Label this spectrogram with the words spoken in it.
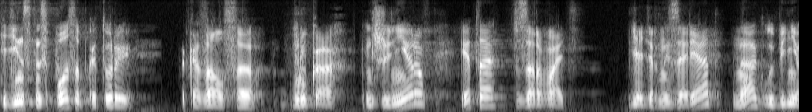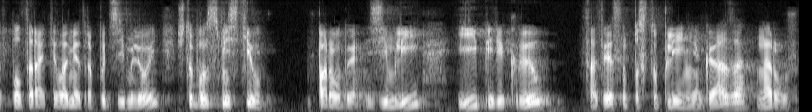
Единственный способ, который оказался в руках инженеров, это взорвать ядерный заряд на глубине в полтора километра под землей, чтобы он сместил породы земли и перекрыл, соответственно, поступление газа наружу.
